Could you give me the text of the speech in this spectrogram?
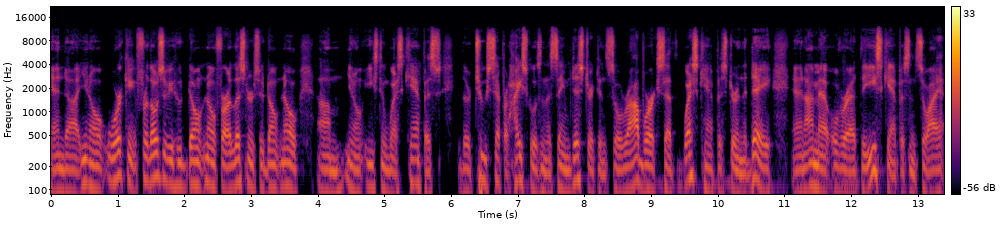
And uh, you know, working for those of you who don't know, for our listeners who don't know, um, you know, East and West Campus, they're two separate high schools in the same district, and so Rob works at West Campus during the day, and I'm at over at the East Campus, and so I,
